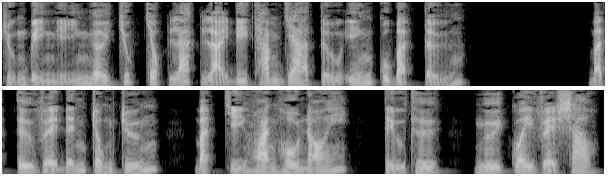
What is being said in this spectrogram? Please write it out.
chuẩn bị nghỉ ngơi chút chốc lát lại đi tham gia tử yến của Bạch Tử. Bạch Tư về đến trong trướng, Bạch Chỉ hoang hô nói, Tiểu Thư, ngươi quay về sao?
